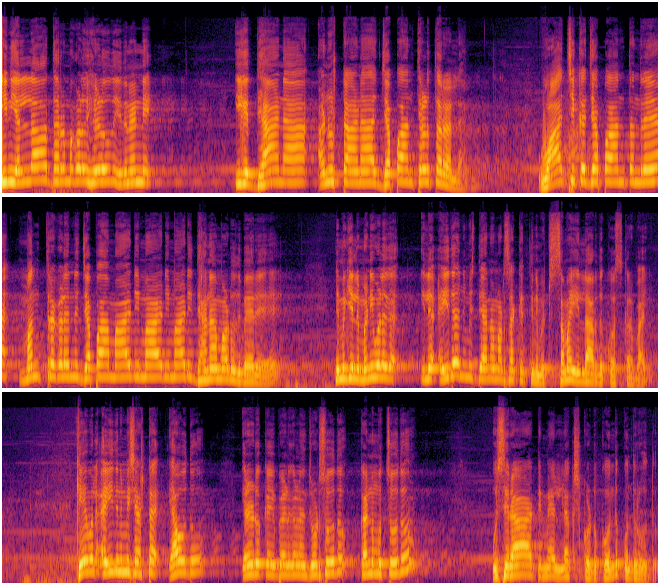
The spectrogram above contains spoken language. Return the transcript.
ಇನ್ನು ಎಲ್ಲ ಧರ್ಮಗಳು ಹೇಳುವುದು ಇದನ್ನೇ. ಈಗ ಧ್ಯಾನ, ಅನುಷ್ಠಾನ, ಜಪ ಅಂತ ಹೇಳ್ತಾರಲ್ಲ. ವಾಚಿಕ ಜಪ ಅಂತಂದರೆ ಮಂತ್ರಗಳನ್ನು ಜಪ ಮಾಡಿ ಮಾಡಿ ಮಾಡಿ ಧ್ಯಾನ ಮಾಡೋದು ಬೇರೆ. ನಿಮಗೆ ಇಲ್ಲಿ ಮನೆ ಇಲ್ಲಿ ಐದೇ ನಿಮಿಷ ಧ್ಯಾನ ಮಾಡ್ಸಕತ್ತೀನಿ ಬಿಟ್ಟು ಸಮಯ ಇಲ್ಲಾರ್ದಕ್ಕೋಸ್ಕರವಾಗಿ. ಕೇವಲ ಐದು ನಿಮಿಷ ಅಷ್ಟೇ, ಯಾವುದು? ಎರಡು ಕೈ ಬೆಳೆಗಳನ್ನು ಜೋಡಿಸುವುದು, ಕಣ್ಣು ಮುಚ್ಚುವುದು ಉಸಿರಾಟ ಮೇಲೆ ಲಕ್ಷ ಕೊಡ್ಕೊಂಡು ಕುಂದಿರುವುದು.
